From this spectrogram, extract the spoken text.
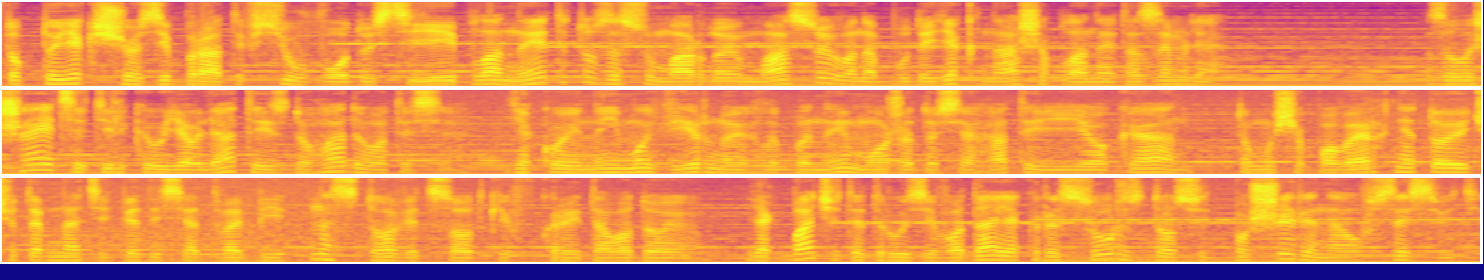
Тобто, якщо зібрати всю воду з цієї планети, то за сумарною масою вона буде як наша планета Земля. Залишається тільки уявляти і здогадуватися, якої неймовірної глибини може досягати її океан, тому що поверхня тої 1452b на 100% вкрита водою. Як бачите, друзі, вода як ресурс досить поширена у всесвіті.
